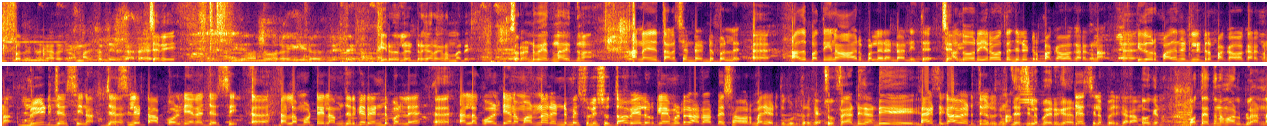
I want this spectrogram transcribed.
முப்பது லிட்டர் கறக்கிற மாதிரி சொல்லியிருக்காரு. சரி. இது வந்து ஒரு இருபது லிட்டர் இருபது லிட்டர். கறக்கிற மாதிரி. ஸோ ரெண்டுமே எத்தனை எத்தனா? அண்ணா இது தலைச்சன் ரெண்டு பல்லு. அது பாத்தீங்கன்னா ஆறு பல்லு ரெண்டாம் நீத்து. அது ஒரு இருபத்தஞ்சு லிட்டர் பக்காவா கறக்கணும் இது ஒரு பதினெட்டு லிட்டர் பக்காவா கறக்கணும் பிரீட் ஜெர்சினா ஜெர்சிலே டாப் குவாலிட்டியான ஜெர்சி நல்ல மொட்டையில அமைஞ்சிருக்கு ரெண்டு பல்லு. நல்ல குவாலிட்டியான மாடுனா ரெண்டுமே சுழி சுத்தம் வேலூர் கிளைமேட்டுக்கு அடாப்டேஷன் ஆகிற மாதிரி எடுத்து கொடுத்துருக்கு. ஸோ ஃபேட்டுக்காண்டி ஃபேக்ட்டுக்காக எடுத்துக்கிருக்கணும் ஜெர்சியில் போயிருக்காரு. ஜெர்சியில போயிருக்காரு. ஓகேண்ணா மொத்தம் எத்தனை மாடு பிளான்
